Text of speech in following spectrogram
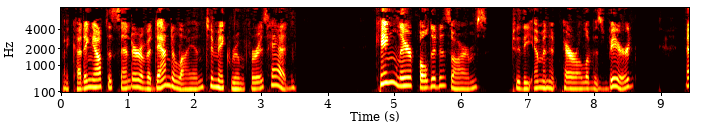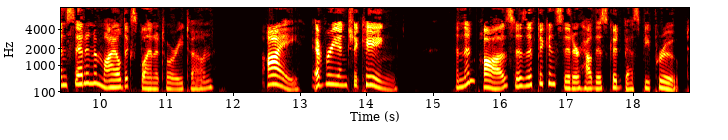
by cutting out the centre of a dandelion to make room for his head. King Lear folded his arms (to the imminent peril of his beard) and said in a mild explanatory tone, "Ay, every inch a king!" and then paused, as if to consider how this could best be proved.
